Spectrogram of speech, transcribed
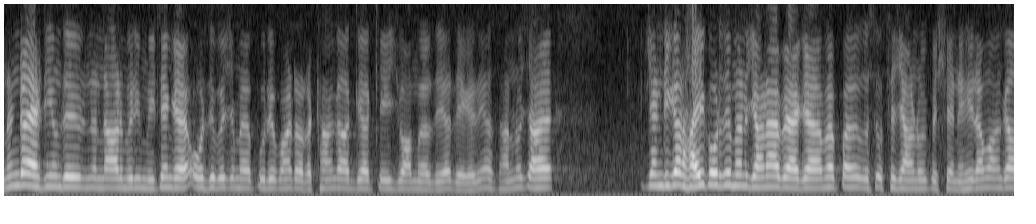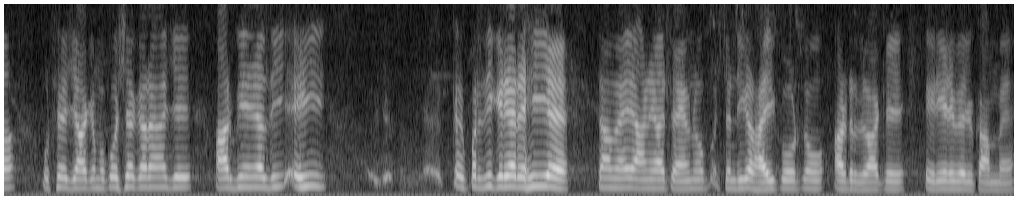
ਨੰਗਾ ਐਸਡੀਐਮ ਦੇ ਨਾਲ ਮੇਰੀ ਮੀਟਿੰਗ ਹੈ। ਉਸ ਦੇ ਵਿੱਚ ਮੈਂ ਪੂਰੇ ਪੁਆਇੰਟ ਰੱਖਾਂਗਾ। ਅੱਗੇ ਕੀ ਜਵਾਬ ਮਿਲਦੇ ਆ, ਦੇਖਦੇ ਆ। ਸਾਨੂੰ ਚਾਹੇ ਚੰਡੀਗੜ੍ਹ ਹਾਈ ਕੋਰਟ ਦੇ ਮੈਨੂੰ ਜਾਣਾ ਪੈ ਗਿਆ। ਮੈਂ ਉੱਥੇ ਜਾਣ ਨੂੰ ਪਿੱਛੇ ਨਹੀਂ ਰਵਾਂਗਾ। ਉੱਥੇ ਜਾ ਕੇ ਮੈਂ ਕੋਸ਼ਿਸ਼ ਕਰਾਂ ਜੇ ਆਰਬੀਐਨਐਲ ਦੀ ਇਹੀ ਪ੍ਰਤੀਕਿਰਿਆ ਰਹੀ ਹੈ ਤਾਂ ਮੈਂ ਆਉਣ ਵਾਲੇ ਟਾਈਮ ਨੂੰ ਚੰਡੀਗੜ੍ਹ ਹਾਈ ਕੋਰਟ ਤੋਂ ਆਰਡਰ ਦਿਲਾ ਕੇ ਏਰੀਆ ਦੇ ਵਿੱਚ ਕੰਮ ਹੈ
